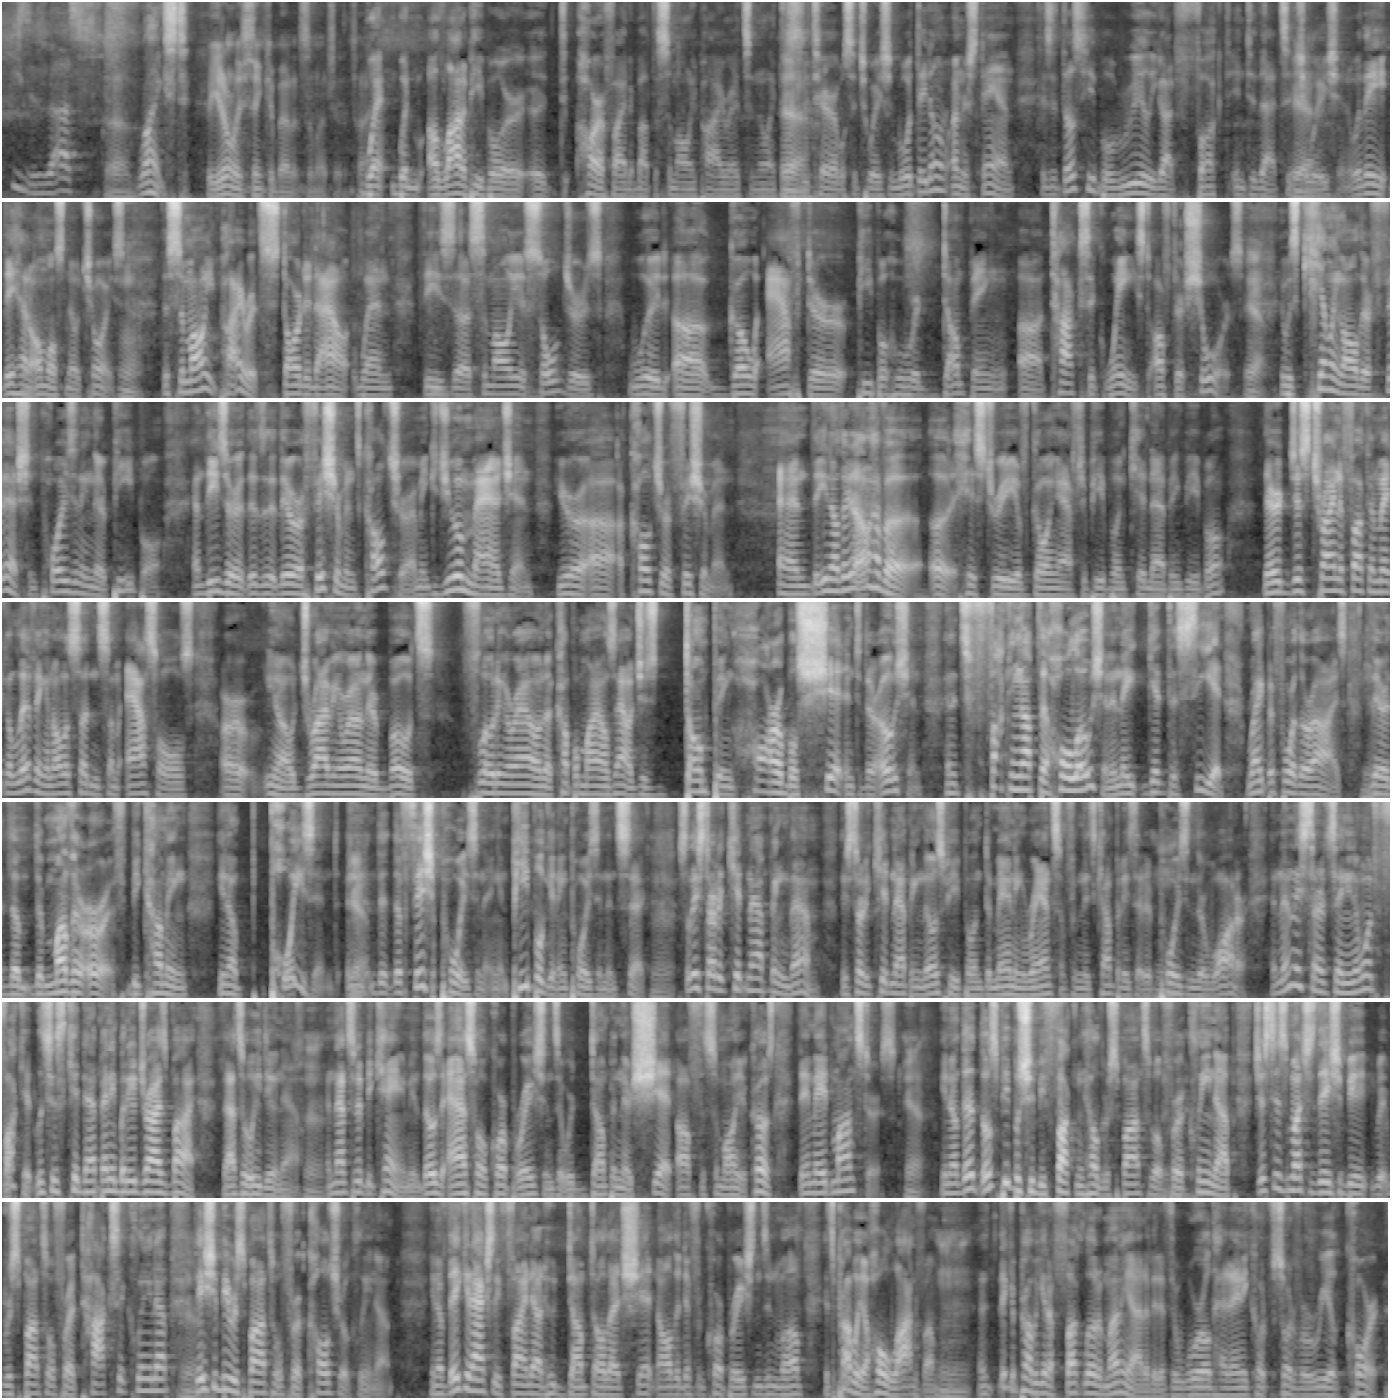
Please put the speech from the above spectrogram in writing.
Jesus So, Christ. but you don't really think about it so much at the time. When, when a lot of people are uh, t- horrified about the Somali pirates and they're like, this is a terrible situation. But what they don't understand is that those people really got fucked into that Yeah. situation where they, they had almost no choice. Mm. The Somali pirates started out when these uh, Somalia soldiers would uh, go after people who were dumping uh, toxic waste off their shores. Yeah. It was killing all their fish and poisoning their people. And these are they're a fisherman's culture. I mean, could you imagine you're a, a culture of fishermen, and you know they don't have a, a history of going after people and kidnapping people. They're just trying to fucking make a living, and all of a sudden, some assholes are you know driving around their boats, floating around a couple miles out, just dumping horrible shit into their ocean, and it's fucking up the whole ocean, and they get to see it right before their eyes. They're the the Mother Earth becoming you know poisoned, and Yeah. the, the fish poisoning, and people getting poisoned and sick. So they started kidnapping them. They started kidnapping those people and demanding ransom from these companies that had mm. poisoned their water. And then they started saying, you know what, fuck it, let's just kidnap anybody who drives by. That's what we do now, and that's what it became. You know, those asshole corporations that were dumping their shit off the Somalia coast, they made monsters. Yeah. You know, th- those people should be fucking held responsible for a cleanup just as much as they should be responsible for a toxic cleanup. They should be responsible for a cultural cleanup. You know, if they could actually find out who dumped all that shit and all the different corporations involved, it's probably a whole lot of them. And they could probably get a fuckload of money out of it if the world had any co- sort of a real court.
